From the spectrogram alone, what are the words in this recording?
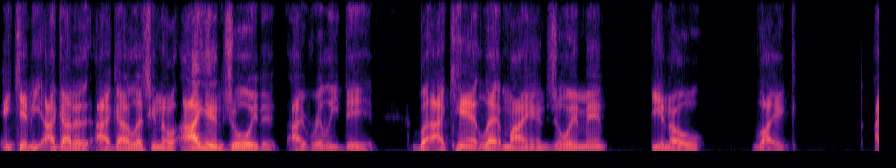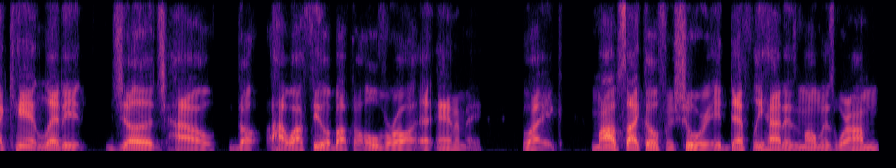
And Kenny, I gotta I gotta let you know I enjoyed it. I really did, but I can't let my enjoyment, you know, like I can't let it judge how the how I feel about the overall anime. Like Mob Psycho for sure. It definitely had its moments where I'm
